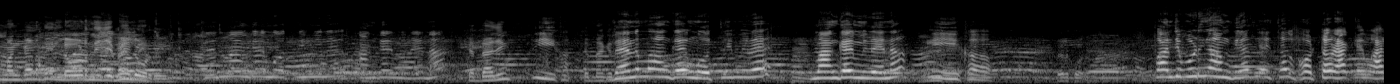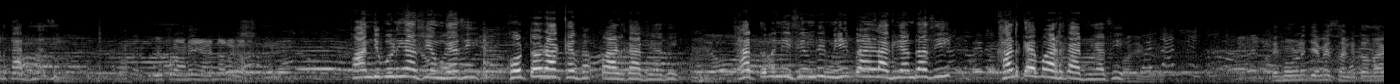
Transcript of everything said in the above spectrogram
ਮੰਗਣ ਦੀ ਲੋੜ ਨਹੀਂ ਜੀ ਨਹੀਂ ਲੋੜ ਦੀ। ਦਿਨ ਮੰਗੇ ਮੋਤੀ ਮਿਲੇ ਮੰਗੇ ਮਿਲੇ ਨਾ। ਕਿੱਦਾਂ ਜੀ? ਭੀਖ ਕਿੱਦਾਂ ਦਿਨ ਮੰਗੇ ਮੋਤੀ ਮਿਲੇ ਮੰਗੇ ਮਿਲੇ ਨਾ ਭੀਖ ਬਿਲਕੁਲ। ਪੰਜ ਬੁੜੀਆਂ ਹੁੰਦੀਆਂ ਸੀ ਇੱਥੇ ਫੋਟੋ ਰੱਖ ਕੇ ਵਾਟ ਕਰਦੀਆਂ ਸੀ। ਇਹ ਪੁਰਾਣੇ ਆ ਇਹਨਾਂ ਦਾ ਪੰਜ ਬੁੜੀਆਂ ਸੀ ਹੁੰਦੀਆਂ ਸੀ ਫੋਟੋ ਰੱਖ ਕੇ ਪਾਠ ਕਰਦੀਆਂ ਸੀ। ਸੱਤ ਵੀ ਨਹੀਂ ਸੀ ਹੁੰਦੀ ਮੀਂਹ ਪੈਣ ਲੱਗ ਜਾਂਦਾ ਸੀ ਖੜ ਕੇ ਪਾਠ ਕਰਦੀਆਂ ਸੀ। ਤੇ ਹੁਣ ਜਿਵੇਂ ਸੰਗਤਾਂ ਦਾ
